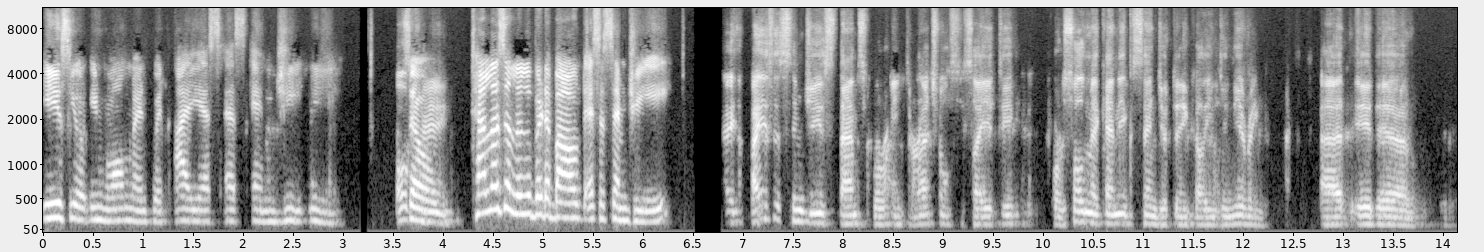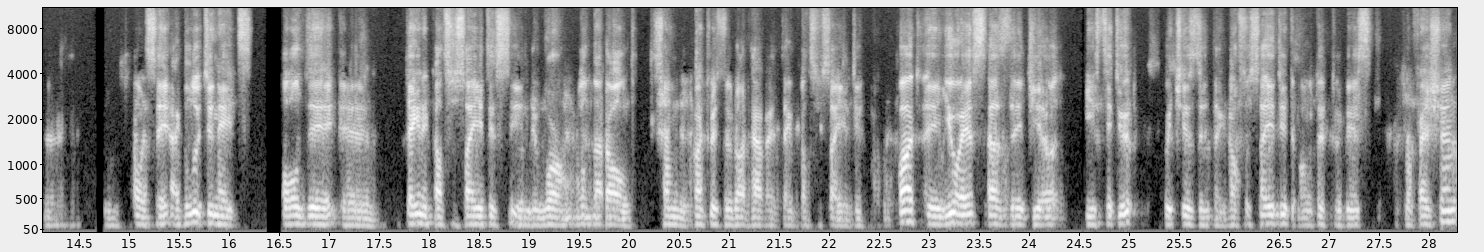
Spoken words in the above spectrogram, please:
is your involvement with ISSMGE. Okay. So tell us a little bit about SSMGE. I- ISSMG stands for International Society for Soil Mechanics and Geotechnical Engineering. Uh, it, uh, I would say, agglutinates all the uh, technical societies in the world. Well, not all. Some countries do not have a technical society, but the US has the Geo Institute, which is the technical society devoted to this profession,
